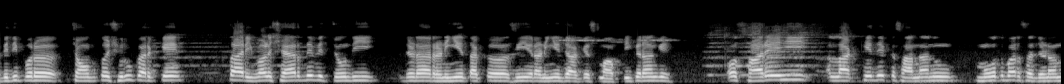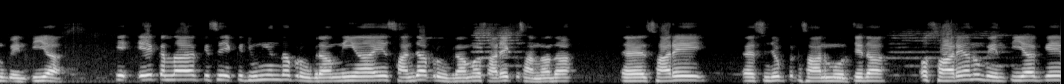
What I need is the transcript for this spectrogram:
ਵਿਧੀਪੁਰ ਚੌਂਕ ਤੋਂ ਸ਼ੁਰੂ ਕਰਕੇ ਧਾਰੀਵਾਲ ਸ਼ਹਿਰ ਦੇ ਵਿੱਚੋਂ ਦੀ ਜਿਹੜਾ ਰਣੀਏ ਤੱਕ ਅਸੀਂ ਰਣੀਏ ਜਾ ਕੇ ਸਮਾਪਤੀ ਕਰਾਂਗੇ। ਉਹ ਸਾਰੇ ਹੀ ਇਲਾਕੇ ਦੇ ਕਿਸਾਨਾਂ ਨੂੰ ਮੋਤਬਰ ਸੱਜਣਾ ਨੂੰ ਬੇਨਤੀ ਆ ਕਿ ਇਹ ਇਕੱਲਾ ਕਿਸੇ ਇੱਕ ਯੂਨੀਅਨ ਦਾ ਪ੍ਰੋਗਰਾਮ ਨਹੀਂ ਆ ਇਹ ਸਾਂਝਾ ਪ੍ਰੋਗਰਾਮ ਆ ਸਾਰੇ ਕਿਸਾਨਾਂ ਦਾ ਸਾਰੇ ਸੰਯੁਕਤ ਕਿਸਾਨ ਮੋਰਚੇ ਦਾ। ਉਹ ਸਾਰਿਆਂ ਨੂੰ ਬੇਨਤੀ ਆ ਕਿ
